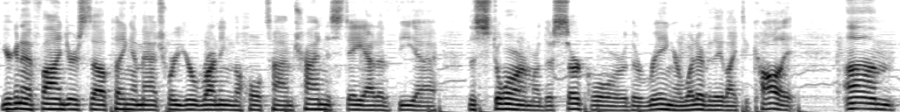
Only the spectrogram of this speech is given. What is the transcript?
you're gonna find yourself playing a match where you're running the whole time, trying to stay out of the uh, the storm or the circle or the ring or whatever they like to call it. Um,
